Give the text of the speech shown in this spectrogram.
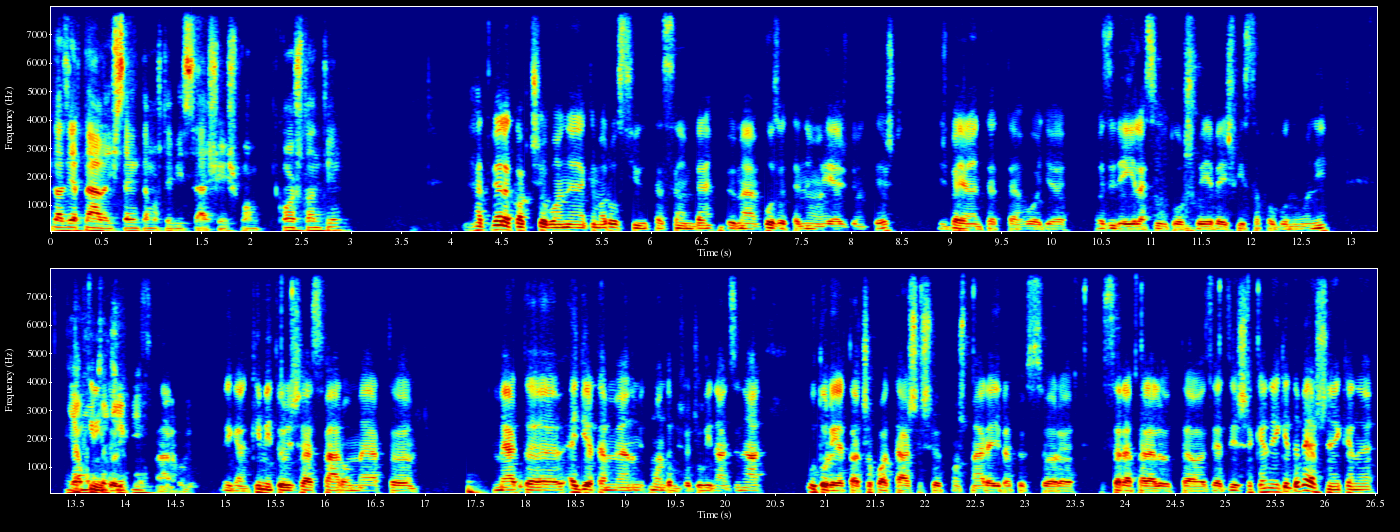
de azért nála is szerintem most egy visszaesés van. Konstantin? Hát vele kapcsolatban nekem a rossz jut eszembe, ő már hozott egy nagyon helyes döntést, és bejelentette, hogy az idei lesz az utolsó éve, és vissza fog vonulni. Ja, hát kimitől is Igen, kimitől is ezt várom, mert, mert egyértelműen, amit mondtam is a Giovinazzi-nál, utolérte a csapattársa, sőt most már egyre többször szerepel előtte az edzéseken. Egyébként a versenyeken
